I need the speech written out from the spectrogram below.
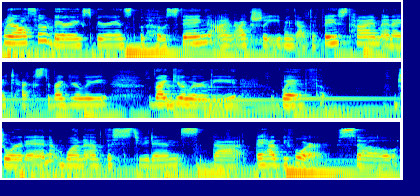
They're also very experienced with hosting. I'm actually even got to FaceTime and I text regularly regularly with Jordan, one of the students that they had before. So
